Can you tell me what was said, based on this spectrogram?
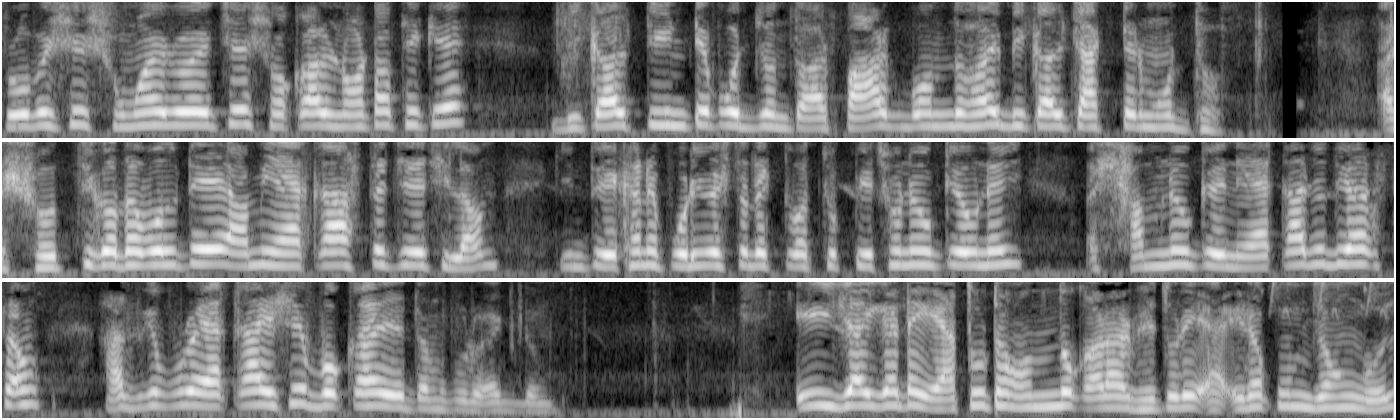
প্রবেশের সময় রয়েছে সকাল নটা থেকে বিকাল তিনটে পর্যন্ত, আর পার্ক বন্ধ হয় বিকাল চারটের মধ্যে। আর সত্যি কথা বলতে আমি একা আসতে চেয়েছিলাম, কিন্তু এখানে পরিবেশটা দেখতে পাচ্ছ, পেছনেও কেউ নেই, আর সামনেও কেউ নেই। একা যদি আসতাম, আজকে পুরো একা এসে বোকা হয়ে যেতাম পুরো একদম। এই জায়গাটা এতটা অন্ধকার আর ভেতরে এরকম জঙ্গল,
